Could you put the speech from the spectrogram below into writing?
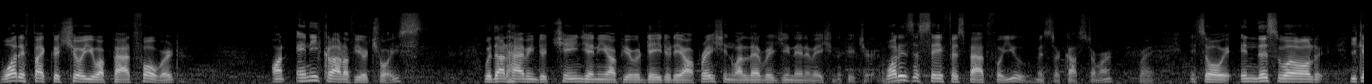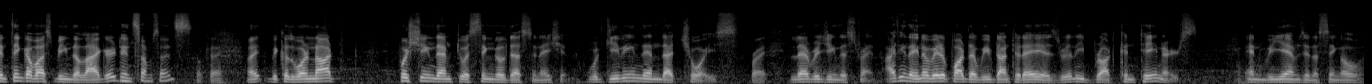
What if I could show you a path forward on any cloud of your choice without having to change any of your day-to-day operation while leveraging the innovation of the future? What mm-hmm. is the safest path for you, Mr. Customer? Right. And so in this world, you can think of us being the laggard in some sense Okay. right? Because we're not pushing them to a single destination. We're giving them that choice, Right. leveraging the strength. I think the innovative part that we've done today is really brought containers and VMs in a single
